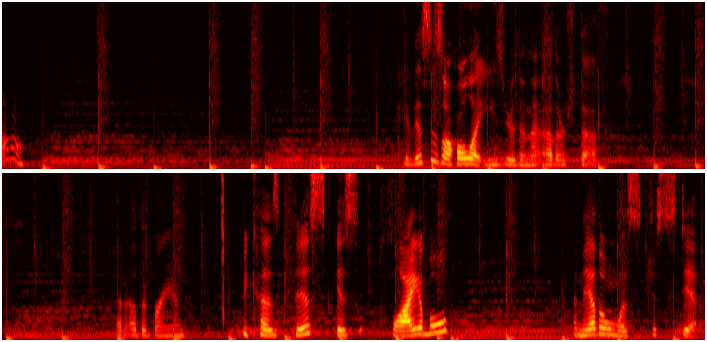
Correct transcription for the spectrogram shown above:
oh. Okay, this is a whole lot easier than that other stuff. That other brand. Because this is pliable and the other one was just stiff.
